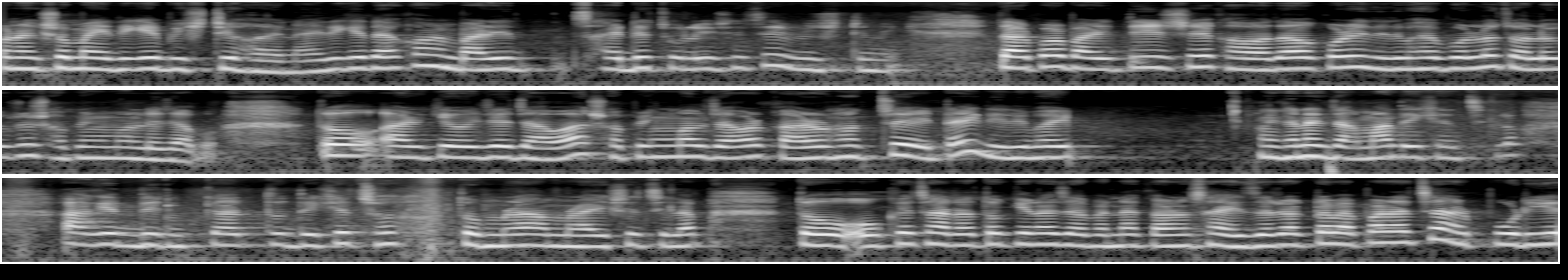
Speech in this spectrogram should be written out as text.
অনেক সময় এদিকে বৃষ্টি হয় না। এদিকে দেখো আমি বাড়ির সাইডে চলে এসেছি, বৃষ্টি নেই। তারপর বাড়িতে এসে খাওয়া দাওয়া করে দিদিভাই বলল, চলো একটু শপিং মলে যাব। তো আর কি ওই যে যাওয়া শপিং মল যাওয়ার কারণ হচ্ছে এটাই। দিদিভাই এখানে জামা দেখেছিল। আগের দিনকার তো দেখেছ, তোমরা, আমরা এসেছিলাম। তো ওকে ছাড়া তো কেনা যাবে না, কারণ সাইজেরও একটা ব্যাপার আছে, আর পরিয়ে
